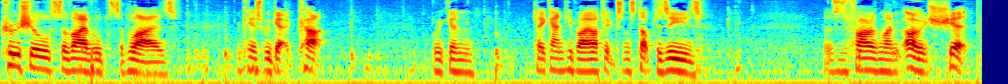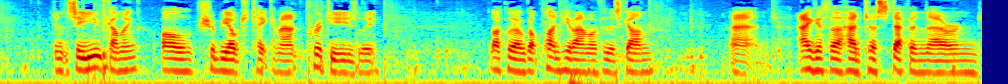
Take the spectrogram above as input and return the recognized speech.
crucial survival supplies in case we get a cut. We can take antibiotics and stop disease. That's as far as my... Oh, shit. Didn't see you coming. I should be able to take him out pretty easily. Luckily, I've got plenty of ammo for this gun. And Agatha had to step in there and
